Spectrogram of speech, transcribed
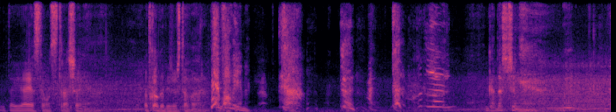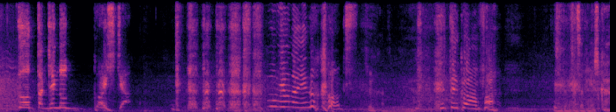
Tutaj ja jestem od straszenia. Od kogo bierzesz towar? Nie powiem! Gadasz czy nie? Do takiego gościa. Mówią na niego koks. Czym handluje? Tylko amfa. Gdzie ten facet mieszka?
